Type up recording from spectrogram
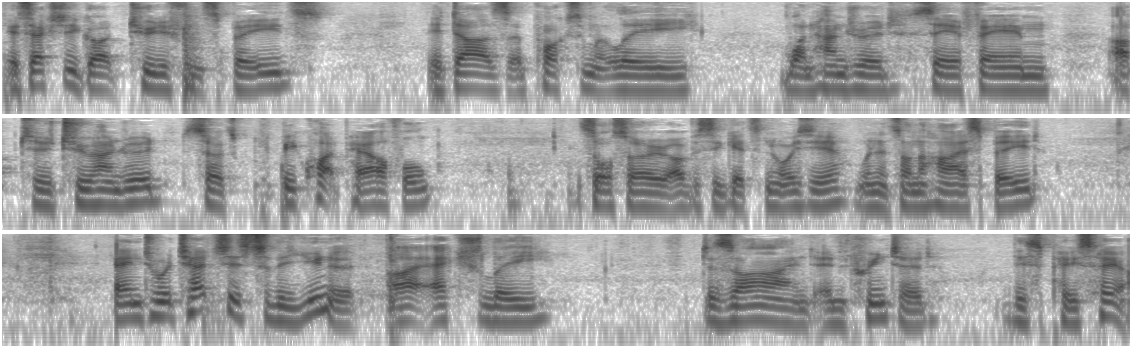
It's actually got two different speeds. It does approximately 100 CFM up to 200, so it's be quite powerful. It's also obviously gets noisier when it's on the higher speed. And to attach this to the unit, I actually designed and printed this piece here.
